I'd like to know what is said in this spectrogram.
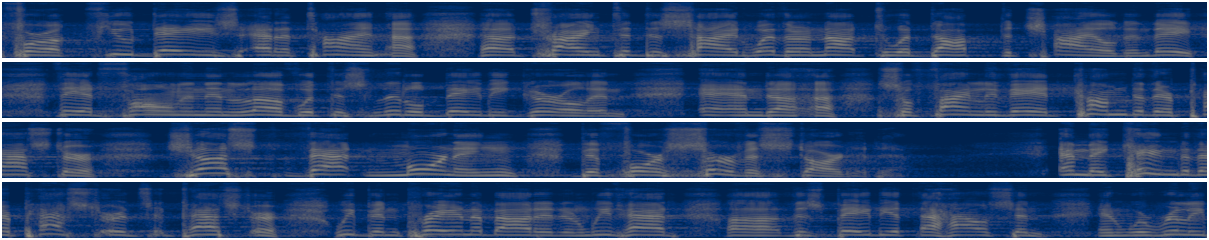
for a few days at a time, uh, uh, trying to decide whether or not to adopt the child. And they, they had fallen in love with this little baby girl. And, and uh, so finally they had come to their pastor just that morning before service started and they came to their pastor and said, Pastor, we've been praying about it and we've had uh, this baby at the house and, and we're really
